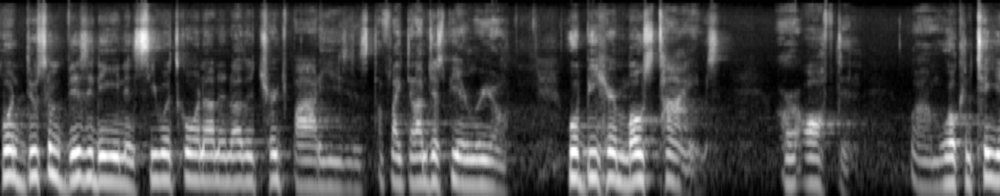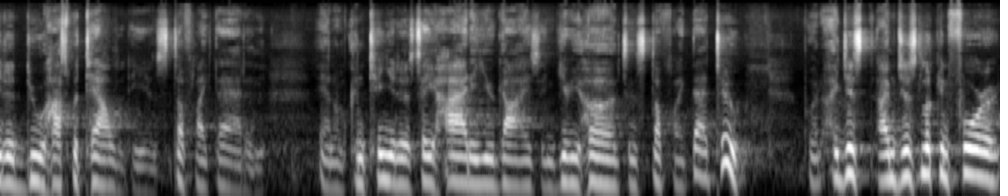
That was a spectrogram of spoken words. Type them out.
want to do some visiting and see what's going on in other church bodies and stuff like that. I'm just being real. We'll be here most times or often. Um, we'll continue to do hospitality and stuff like that, and and I'm continue to say hi to you guys and give you hugs and stuff like that too. But I just I'm just looking forward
